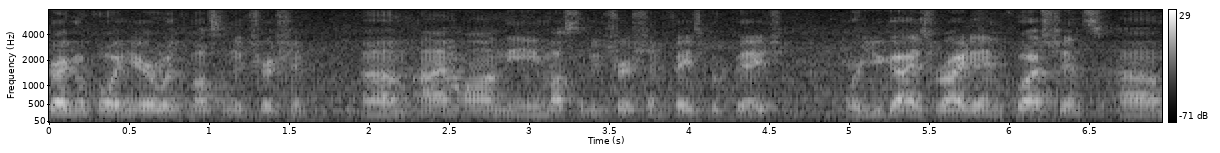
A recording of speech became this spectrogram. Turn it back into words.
Greg McCoy here with Muscle Nutrition. Um, I'm on the Muscle Nutrition Facebook page where you guys write in questions um,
